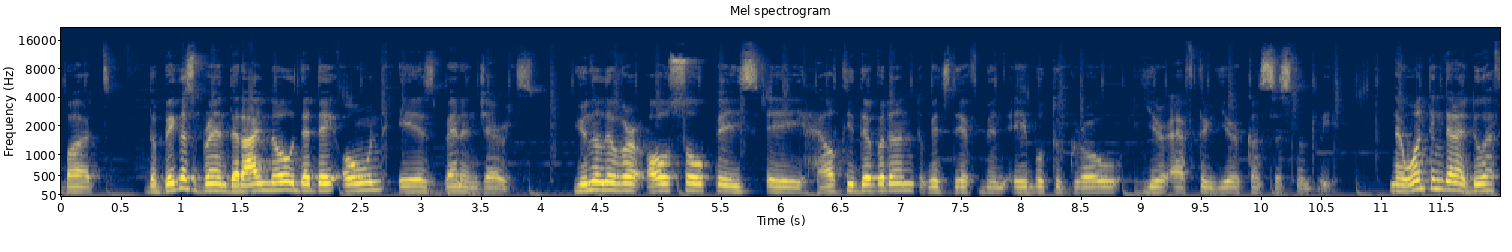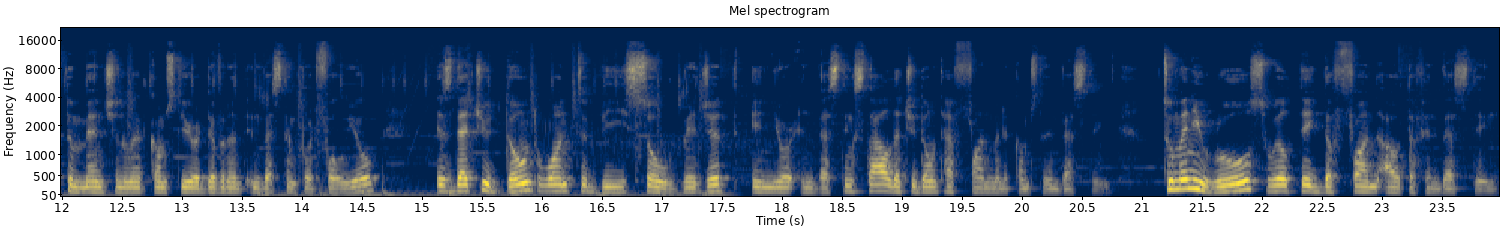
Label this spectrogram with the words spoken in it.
but the biggest brand that I know that they own is Ben & Jerry's. Unilever also pays a healthy dividend, which they've been able to grow year after year consistently. Now, one thing that I do have to mention when it comes to your dividend investing portfolio is that you don't want to be so rigid in your investing style that you don't have fun when it comes to investing. Too many rules will take the fun out of investing.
